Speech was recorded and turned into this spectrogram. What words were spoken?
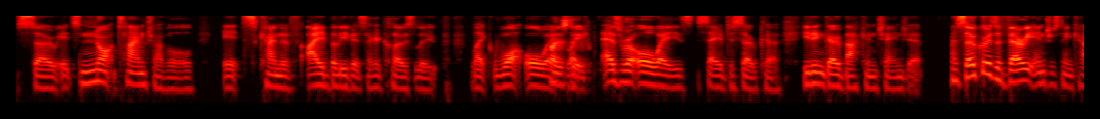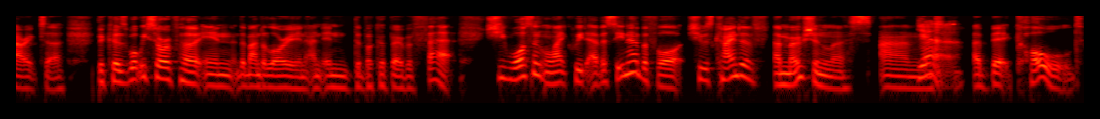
So it's not time travel. It's kind of, I believe it's like a closed loop. Like what always, Closed like loop. Ezra always saved Ahsoka. He didn't go back and change it. Ahsoka is a very interesting character because what we saw of her in The Mandalorian and in the Book of Boba Fett, she wasn't like we'd ever seen her before. She was kind of emotionless and Yeah. a bit cold.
